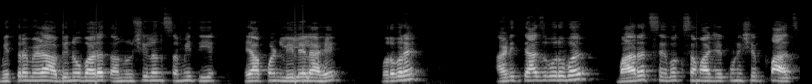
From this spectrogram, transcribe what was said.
मित्रमेळा अभिनव भारत अनुशीलन समिती हे आपण लिहिलेलं आहे. बरोबर आहे? आणि त्याचबरोबर भारत सेवक समाज एकोणीसशे पाच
